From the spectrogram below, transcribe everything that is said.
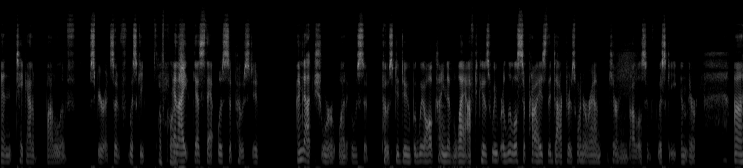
and take out a bottle of spirits of whiskey. Of course. And I guess that was supposed to I'm not sure what it was supposed to do, but we all kind of laughed because we were a little surprised the doctors went around carrying bottles of whiskey in their uh,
